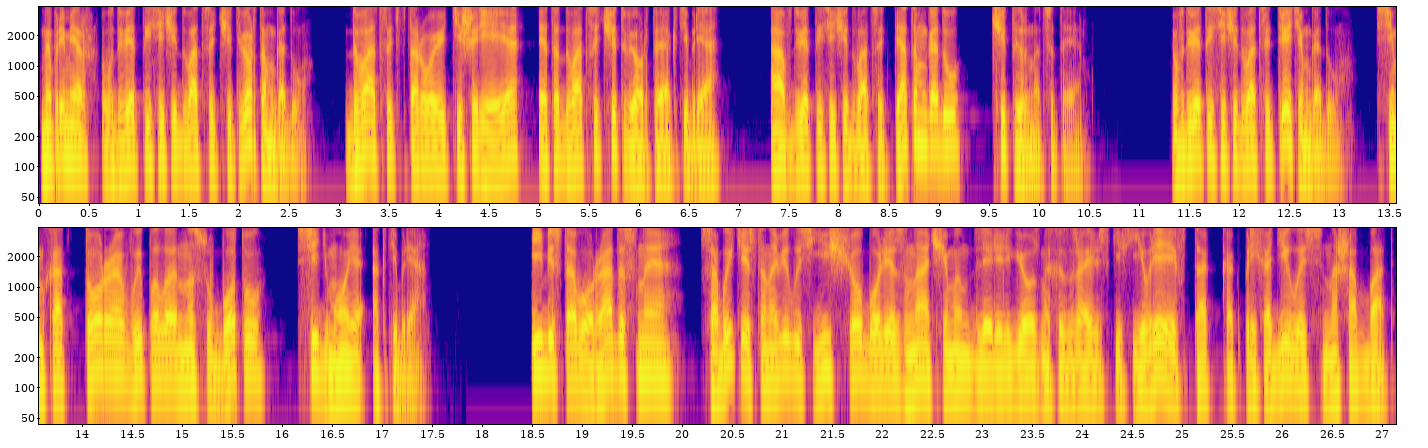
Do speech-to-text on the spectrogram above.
Например, в 2024 году 22 Тиширея — это 24 октября, а в 2025 году — 14. В 2023 году Симхат Тора выпала на субботу 7 октября. И без того радостное событие становилось еще более значимым для религиозных израильских евреев, так как приходилось на шаббат,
